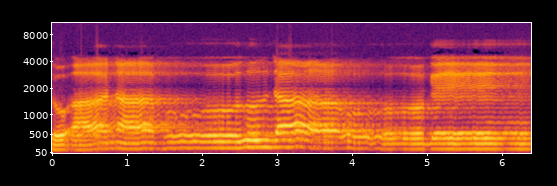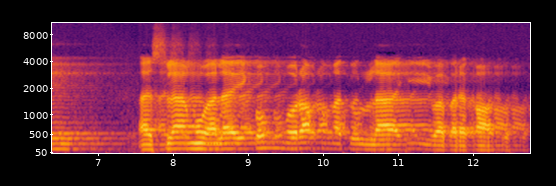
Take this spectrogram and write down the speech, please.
तो आना भूल जाओगे अस्सलामु अलैकुम वरहमतुल्लाहि वबरकातुहू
